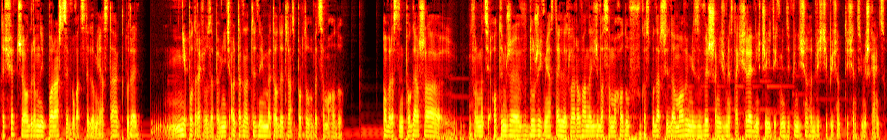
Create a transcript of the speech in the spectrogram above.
to świadczy o ogromnej porażce władz tego miasta, które nie potrafią zapewnić alternatywnej metody transportu wobec samochodu. Obraz ten pogarsza y, informację o tym, że w dużych miastach deklarowana liczba samochodów w gospodarstwie domowym jest wyższa niż w miastach średnich, czyli tych między 50 a 250 tysięcy mieszkańców.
